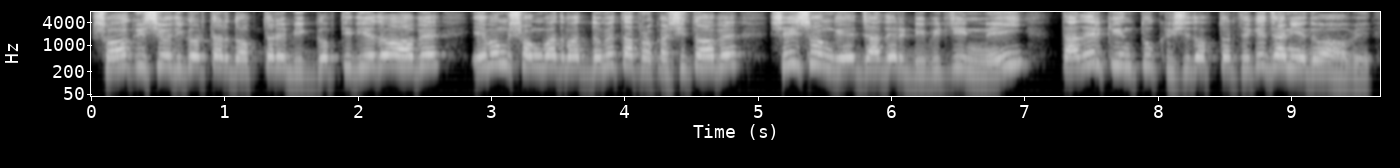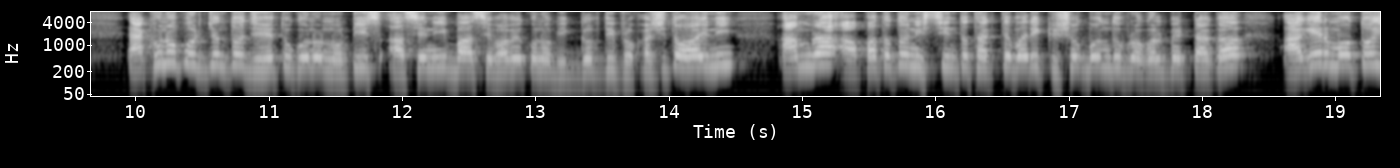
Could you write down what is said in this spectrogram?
সহকৃষি অধিকর্তার দপ্তরে বিজ্ঞপ্তি দিয়ে দেওয়া হবে এবং সংবাদ মাধ্যমে তা প্রকাশিত হবে। সেই সঙ্গে যাদের ডিবিটি নেই তাদের কিন্তু কৃষি দপ্তর থেকে জানিয়ে দেওয়া হবে। এখনও পর্যন্ত যেহেতু কোনো নোটিশ আসেনি বা সেভাবে কোনো বিজ্ঞপ্তি প্রকাশিত হয়নি, আমরা আপাতত নিশ্চিন্ত থাকতে পারি কৃষক বন্ধু প্রকল্পের টাকা আগের মতোই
